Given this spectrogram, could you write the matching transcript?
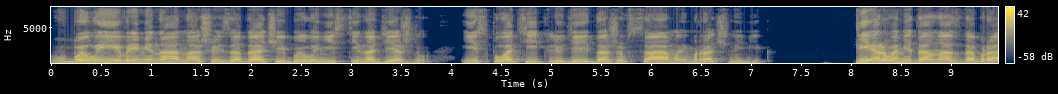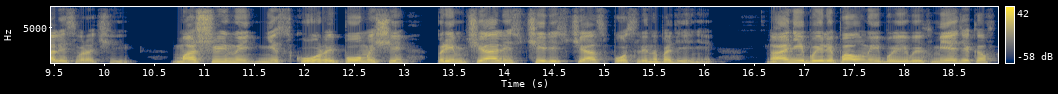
В былые времена нашей задачей было нести надежду и сплотить людей даже в самый мрачный миг. Первыми до нас добрались врачи. Машины нескорой помощи примчались через час после нападения. Они были полны боевых медиков,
